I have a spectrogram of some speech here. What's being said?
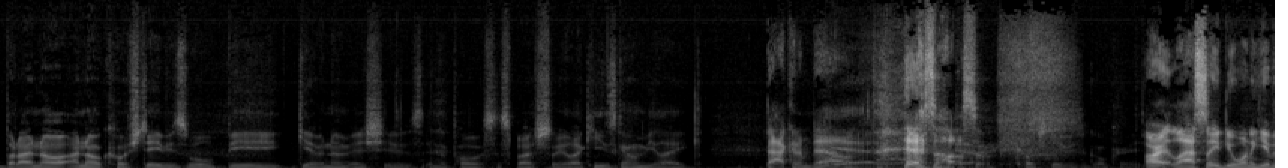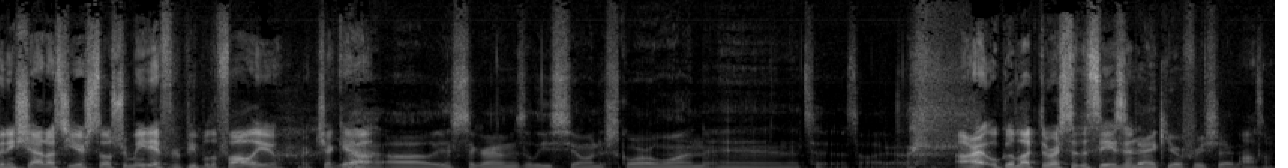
But I know I know Coach Davies will be giving him issues in the post, especially like he's gonna be like backing him down. Yeah. That's awesome. Yeah. Coach Davies will go crazy. All right. Lastly, do you want to give any shout outs to your social media for people to follow you or check yeah, you out? Uh, Instagram is Alicio underscore one, and that's it. That's all I got. all right. Well, good luck the rest of the season. Thank you. Appreciate it. Awesome.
